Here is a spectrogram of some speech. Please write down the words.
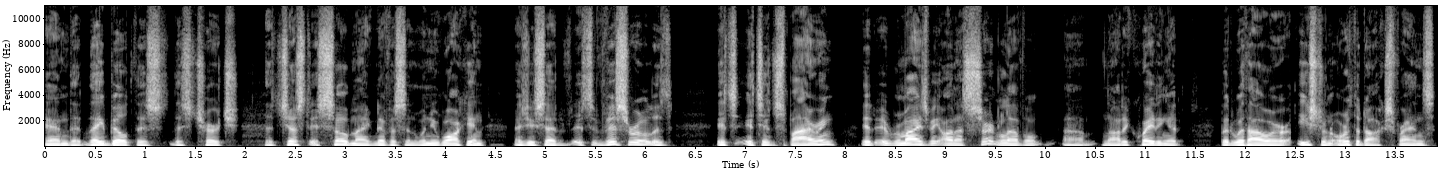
and that they built this this church that just is so magnificent. When you walk in, as you said, it's visceral, it's it's it's inspiring. It, it reminds me on a certain level, um, not equating it, but with our Eastern Orthodox friends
